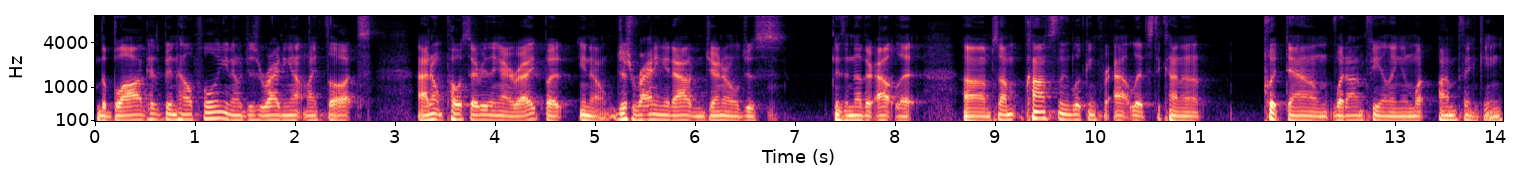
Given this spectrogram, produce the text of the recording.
the blog has been helpful. You know, just writing out my thoughts. I don't post everything I write, but you know, just writing it out in general just is another outlet. Um, so I'm constantly looking for outlets to kind of put down what I'm feeling and what I'm thinking.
